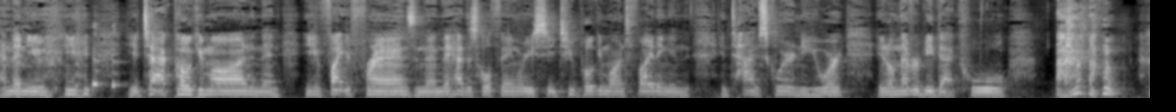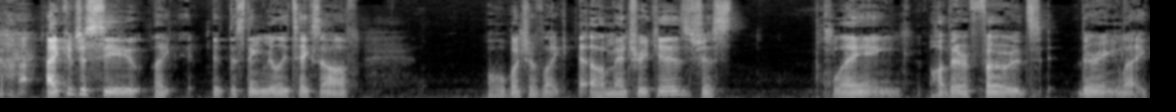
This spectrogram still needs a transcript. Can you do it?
And then you, you you attack Pokemon, and then you can fight your friends. And then they had this whole thing where you see two Pokemon fighting in in Times Square, in New York. It'll never be that cool. I could just see like if this thing really takes off, a whole bunch of like elementary kids just playing on their phones during like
